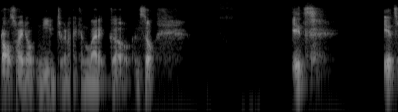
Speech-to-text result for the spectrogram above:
but also I don't need to, and I can let it go, and so it's it's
